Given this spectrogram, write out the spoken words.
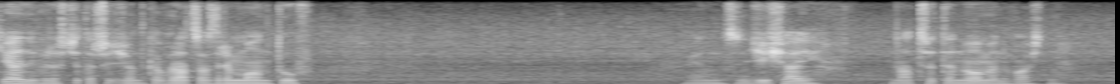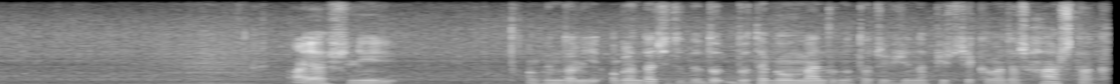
Kiedy wreszcie ta 60 wraca z remontów? Więc dzisiaj nadszedł ten moment właśnie. A jeśli oglądali, oglądacie to do, do, tego momentu, no to oczywiście napiszcie komentarz hashtag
